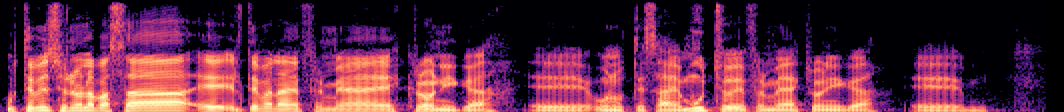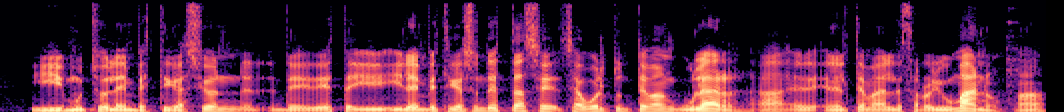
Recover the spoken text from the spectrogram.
usted mencionó la pasada eh, el tema de las enfermedades crónicas. Eh, bueno, usted sabe mucho de enfermedades crónicas em, y mucho de la investigación de, esta, y, la investigación de esta se, ha vuelto un tema angular ¿ah? en el tema del desarrollo humano. ¿ah?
